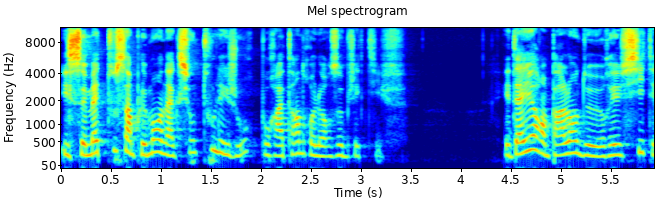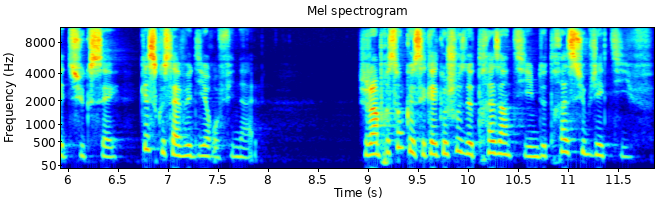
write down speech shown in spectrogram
Ils se mettent tout simplement en action tous les jours pour atteindre leurs objectifs. Et d'ailleurs, en parlant de réussite et de succès, qu'est-ce que ça veut dire au final? J'ai l'impression que c'est quelque chose de très intime, de très subjectif.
